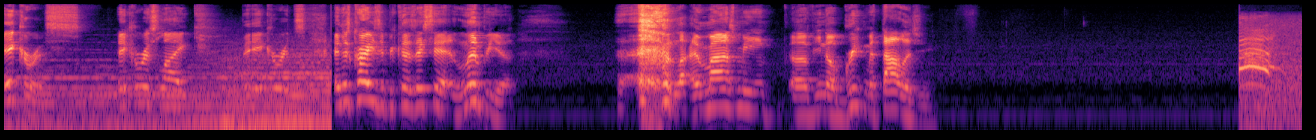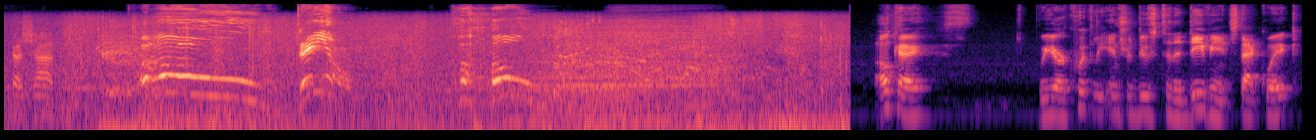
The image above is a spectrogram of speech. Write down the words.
Ikaris. Ikaris, like the Icarus. And it's crazy because they said Olympia. it reminds me of, you know, Greek mythology. Got shot. Oh, damn. Oh. oh. Okay. We are quickly introduced to the deviants that quick.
